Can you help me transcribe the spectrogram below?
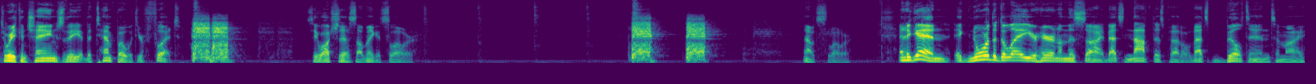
to where you can change the, the tempo with your foot. See, watch this. I'll make it slower. Now it's slower. And again, ignore the delay you're hearing on this side. That's not this pedal. That's built into my.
